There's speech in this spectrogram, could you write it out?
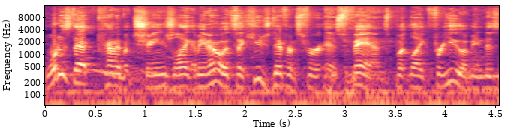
What is that kind of a change like? I mean, I know it's a huge difference for as fans, but like for you, I mean, it's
